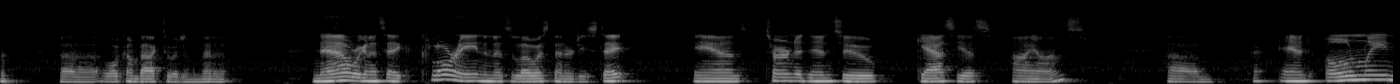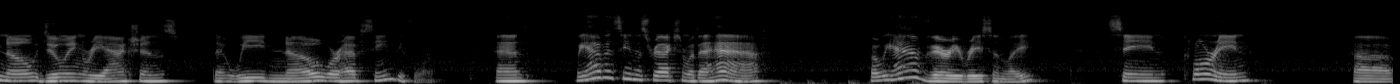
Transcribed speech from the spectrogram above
uh, we'll come back to it in a minute. Now we're going to take chlorine in its lowest energy state, and turn it into gaseous ions. Um, and only know doing reactions that we know or have seen before. And we haven't seen this reaction with a half, but we have very recently seen chlorine uh,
